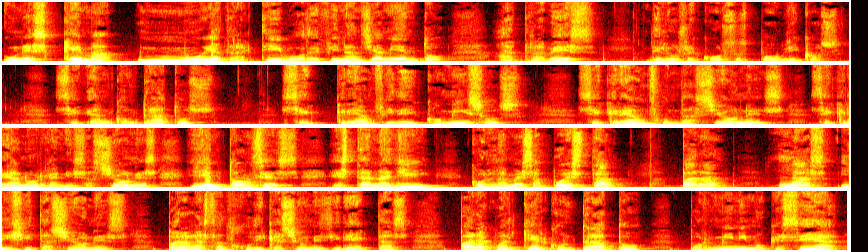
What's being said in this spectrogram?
un esquema muy atractivo de financiamiento a través de los recursos públicos. Se dan contratos, se crean fideicomisos, se crean fundaciones, se crean organizaciones y entonces están allí con la mesa puesta para las licitaciones, para las adjudicaciones directas, para cualquier contrato, por mínimo que sea,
